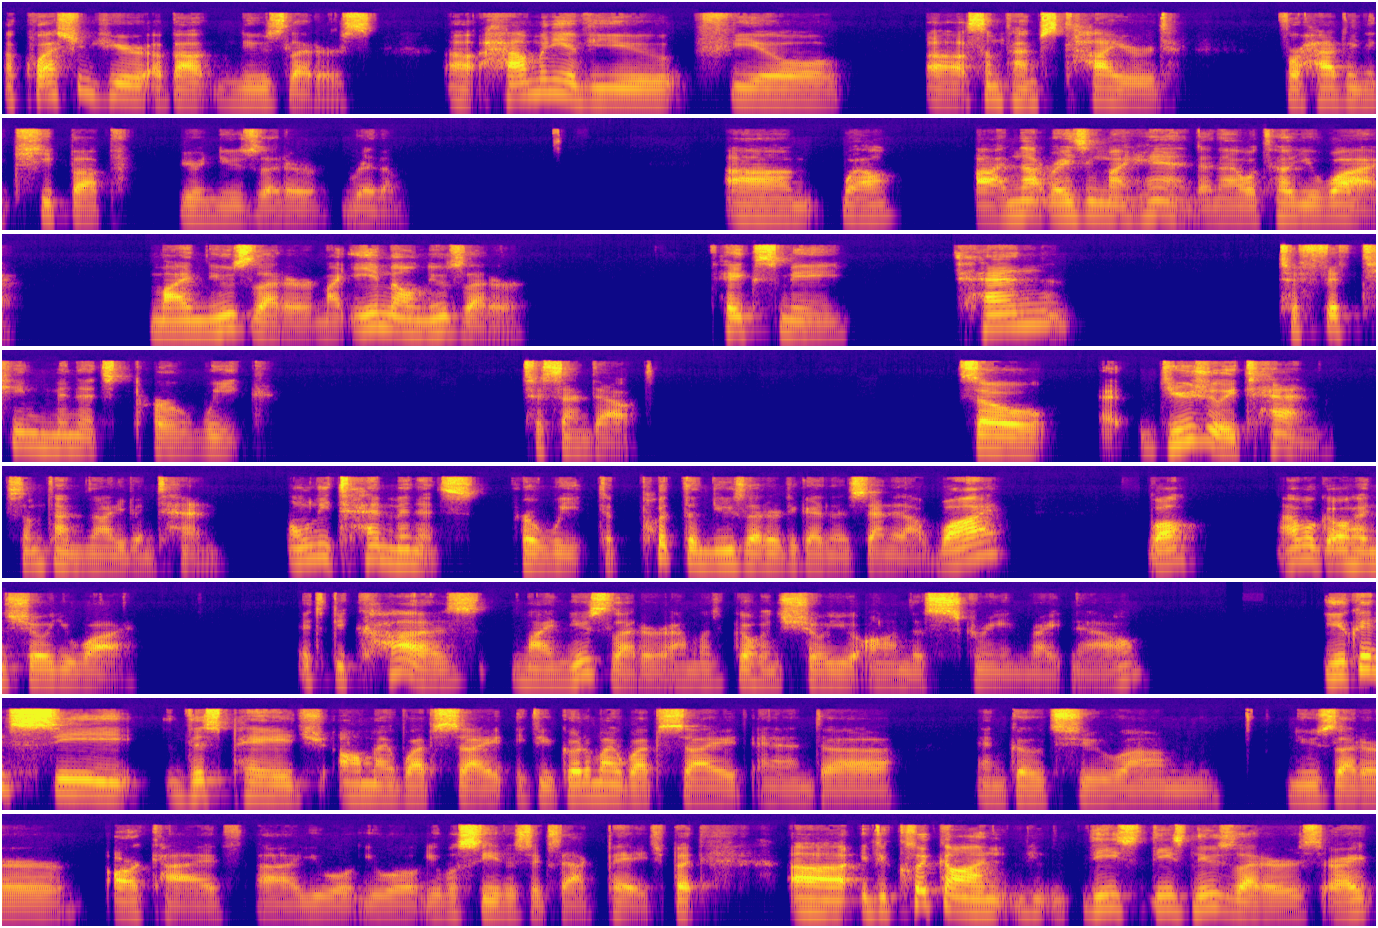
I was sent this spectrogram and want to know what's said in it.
a question here about newsletters. Uh, how many of you feel uh, sometimes tired for having to keep up your newsletter rhythm? Um, well, I'm not raising my hand, and I will tell you why. My newsletter, my email newsletter, takes me 10 to 15 minutes per week to send out. So uh, usually 10, sometimes not even 10, only 10 minutes per week to put the newsletter together and send it out. Why? Well, I will go ahead and show you why. It's because my newsletter, I'm going to go ahead and show you on the screen right now. You can see this page on my website. If you go to my website and uh, and go to um, newsletter archive, uh, you will you will you will see this exact page. But uh, if you click on these these newsletters, right,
